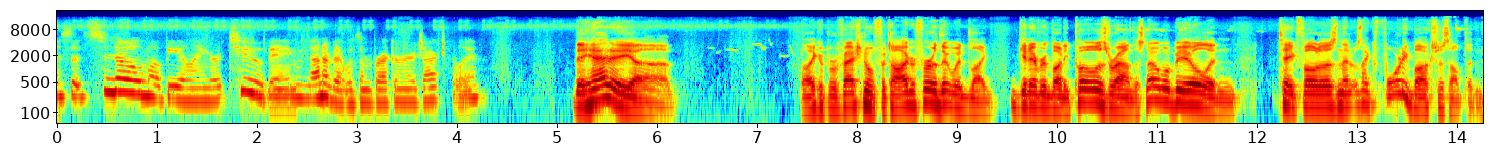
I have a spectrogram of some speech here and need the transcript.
I said snowmobiling or tubing. None of it was in Breckenridge, actually. They had a uh, like a professional photographer that would like get everybody posed around the snowmobile and take photos, and then it was like forty bucks or something.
